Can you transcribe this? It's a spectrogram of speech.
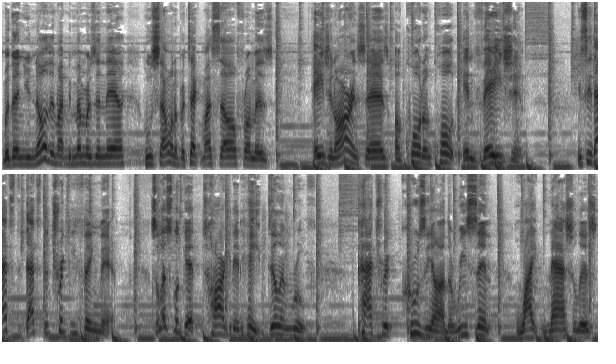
but then you know there might be members in there who say, I want to protect myself from, as Agent Orange says, a quote unquote invasion. You see, that's that's the tricky thing there. So let's look at targeted hate. Dylann Roof, Patrick Cruzion, the recent white nationalist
